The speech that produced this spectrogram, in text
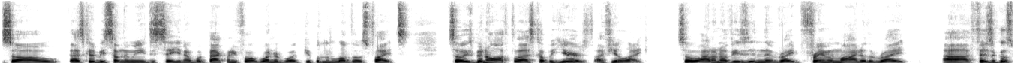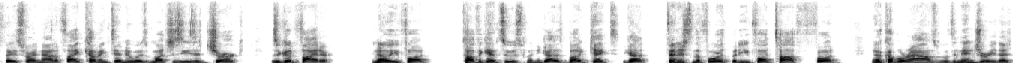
So that's going to be something we need to see, you know, but back when he fought Wonder Boy, people didn't love those fights. So he's been off the last couple of years, I feel like. So I don't know if he's in the right frame of mind or the right uh, physical space right now to fight Covington, who, as much as he's a jerk, is a good fighter. You know, he fought tough against Usman. He got his butt kicked. He got finished in the fourth, but he fought tough. Fought know, a couple rounds with an injury that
